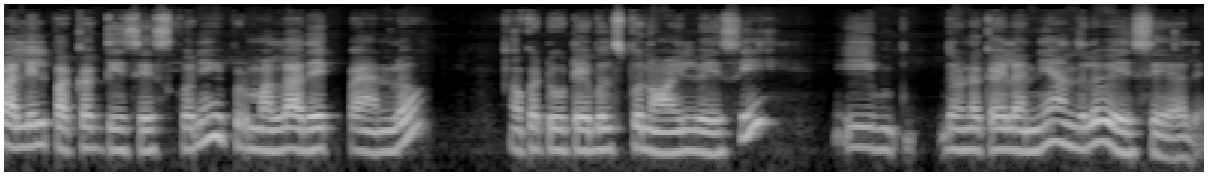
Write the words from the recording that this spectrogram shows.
పల్లీలు పక్కకు తీసేసుకొని ఇప్పుడు మళ్ళీ అదే ప్యాన్లో ఒక టూ టేబుల్ స్పూన్ ఆయిల్ వేసి ఈ దొండకాయలన్నీ అందులో వేసేయాలి.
